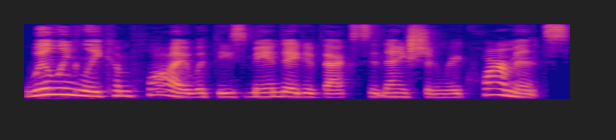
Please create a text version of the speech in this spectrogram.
willingly comply with these mandated vaccination requirements,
